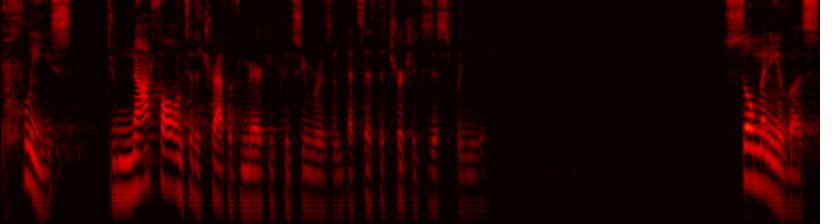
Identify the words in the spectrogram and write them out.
Please do not fall into the trap of American consumerism that says the church exists for you. So many of us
